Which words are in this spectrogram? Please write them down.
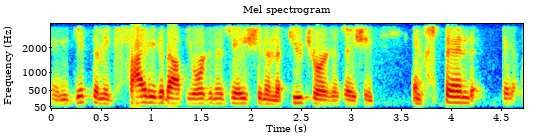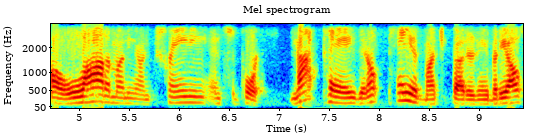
and get them excited about the organization and the future organization, and spend a lot of money on training and support. Not pay. They don't pay as much better than anybody else,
